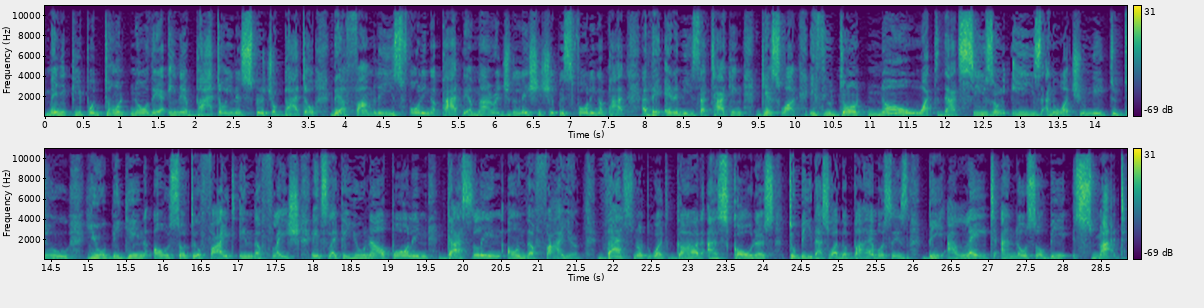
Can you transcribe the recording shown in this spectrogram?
Many people don't know they are in a battle, in a spiritual battle. Their family is falling apart, their marriage relationship is falling apart, and the enemy is attacking. Guess what? If you don't know what that season is and what you need to do, you begin also to fight in the flesh. It's like you now pouring gasoline on the fire. That's not what God has called us to be. That's why the Bible says, be alert and also be smart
